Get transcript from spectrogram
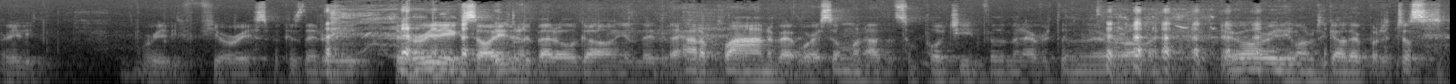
really, really furious because they really they were really excited about all going, and they, they had a plan about where someone had some poaching for them and everything. And they were all like, they all really wanted to go there, but it just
